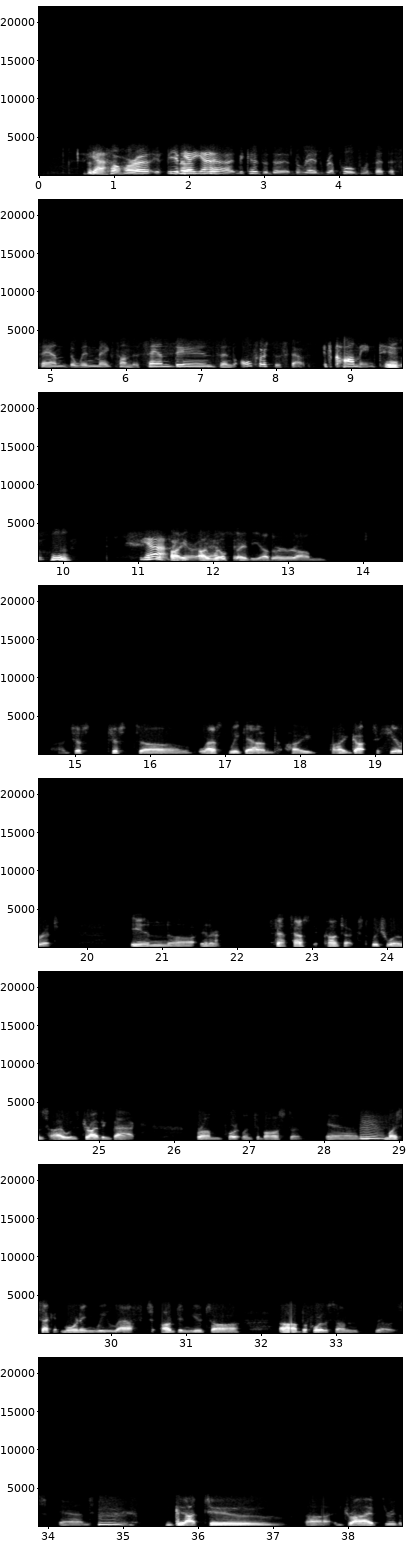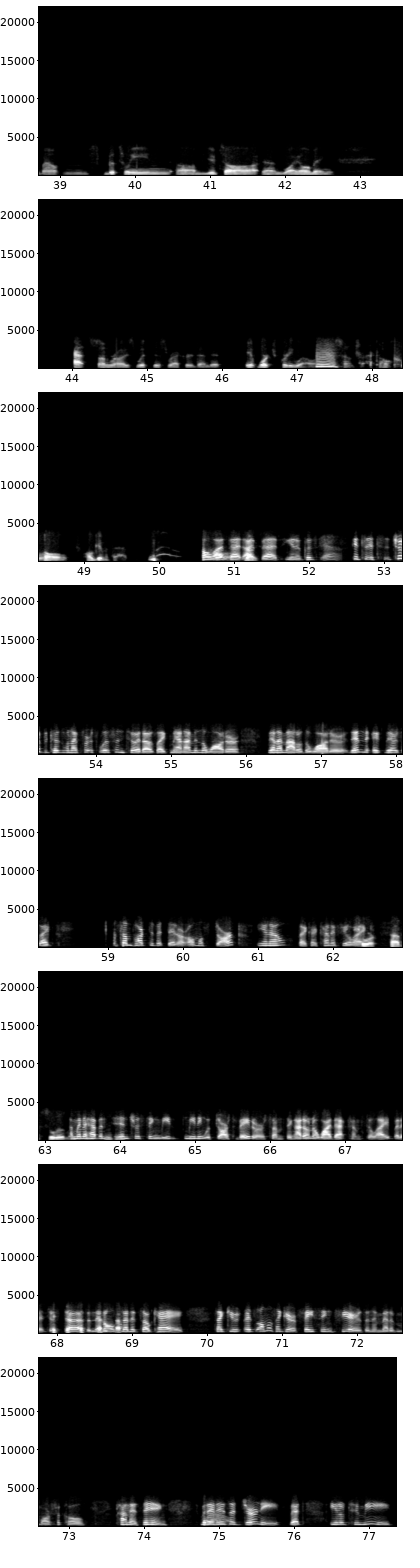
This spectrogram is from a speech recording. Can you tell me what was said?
the Yeah. Sahara, you know, Yeah, yeah. because of the the red ripples that the the sand the wind makes on the sand dunes and all sorts of stuff. It's calming too. Mhm. Yeah. the I I will say the other um, uh, just just uh, last weekend I I got to hear it in uh, in a fantastic context, which was I was driving back from Portland to Boston, and Mm. my second morning we left Ogden, Utah, uh, before the sun rose, and Mm. got to uh, drive through the mountains between um, Utah and Wyoming at sunrise with this record, and it it worked pretty well as Mm. a soundtrack. I'll, Cool. I'll I'll give it that. Oh, I Cool. bet. I bet. You know, because Yeah. it's it's a trip because when I first listened to it, I was like, man, I'm in the water. Then I'm out of the water. Then it, there's like some parts of it that are almost dark. You know, like I kind of feel like sure, absolutely. I'm going to have an Mhm. interesting meet, meeting with Darth Vader or something. I don't know why that comes to light, but it just does. and then all of a sudden it's okay. It's like you're. It's almost like you're facing fears in a metamorphical kind of thing. But it is a journey that you know to me.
